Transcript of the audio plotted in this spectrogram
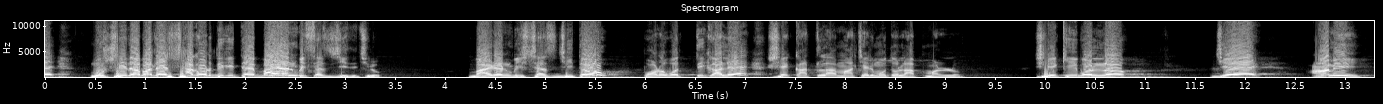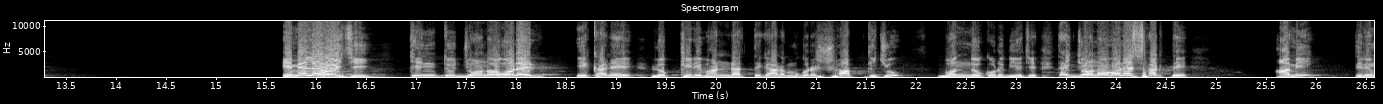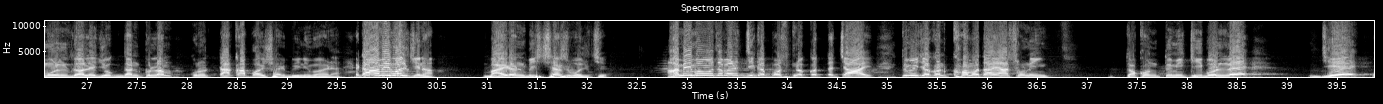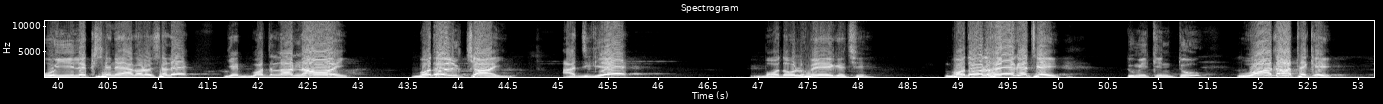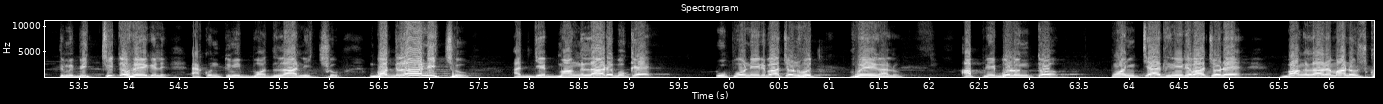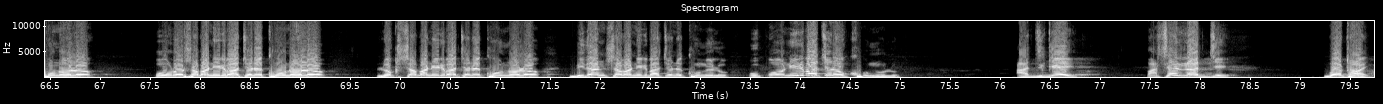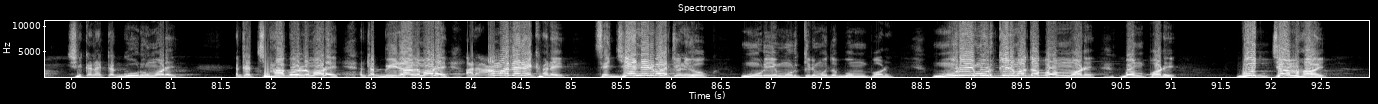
মুর্শিদাবাদের সাগরদিঘিতে বাইরন বিশ্বাস জিতেছিল। বাইরন বিশ্বাস জিতেও পরবর্তীকালে সে কাতলা মাছের মতো লাভ মারল। সে কি বলল? যে আমি এমএলএ হয়েছি, কিন্তু জনগণের এখানে লক্ষ্মীর ভাণ্ডার থেকে আরম্ভ করে সব কিছু বন্ধ করে দিয়েছে। তাই জনগণের স্বার্থে আমি তৃণমূল দলে যোগদান করলাম, কোনো টাকা পয়সার বিনিময় না। এটা আমি বলছি না, বাইরন বিশ্বাস বলছে। আমি মমতা ব্যানার্জিকে প্রশ্ন করতে চাই, তুমি যখন ক্ষমতায় আসুনি, তখন তুমি কি বললে যে ওই ইলেকশনে এগারো সালে যে বদলা নয়, বদল চাই। আজকে বদল হয়ে গেছে। বদল হয়ে গেছে। তুমি কিন্তু ওয়াদা থেকে তুমি বিচ্ছিত হয়ে গেলে। এখন তুমি বদলা নিচ্ছ বদলা নিচ্ছ। আজকে বাংলার বুকে উপনির্বাচন হয়ে গেল। আপনি বলুন তো, পঞ্চায়েত নির্বাচনে বাংলার মানুষ খুন হলো, পৌরসভা নির্বাচনে খুন হলো, লোকসভা নির্বাচনে খুন হলো, বিধানসভা নির্বাচনে খুন হলো, উপনির্বাচনেও খুন হলো। আজকে পাশের রাজ্যে ভোট হয়, সেখানে একটা গরু মরে, একটা ছাগল মরে, একটা বিড়াল মরে, আর আমাদের এখানে সে যে নির্বাচনই হোক, মুড়ি মুরকির মতো বোম পড়ে, মুড়ি মুরকির মতো বোম মরে, বোম পড়ে। বুজ্জাম হয়,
